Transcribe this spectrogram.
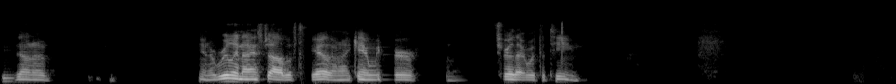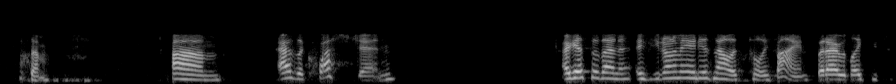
You've done a you know really nice job of together, and I can't wait to share that with the team. Awesome. Um, as a question, I guess so then if you don't have any ideas now, it's totally fine. But I would like you to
